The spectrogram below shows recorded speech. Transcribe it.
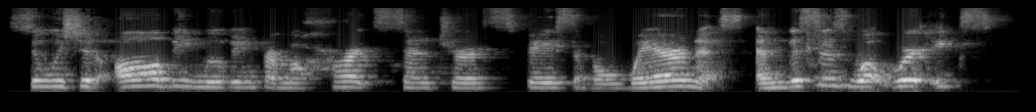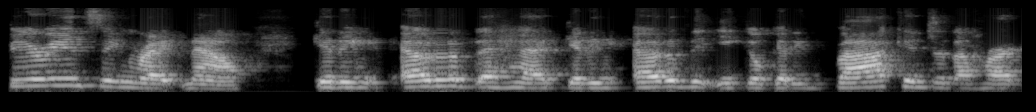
So we should all be moving from a heart centered space of awareness. And this is what we're experiencing right now getting out of the head, getting out of the ego, getting back into the heart,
